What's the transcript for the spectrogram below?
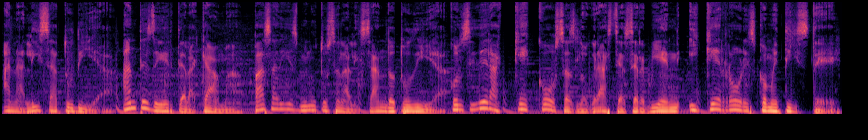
analiza tu día. Antes de irte a la cama, pasa 10 minutos analizando tu día. Considera qué cosas lograste hacer bien y qué errores cometiste.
